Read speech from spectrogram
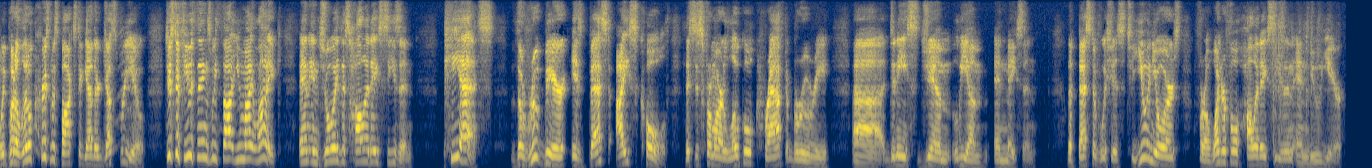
We put a little Christmas box together just for you. Just a few things we thought you might like and enjoy this holiday season. P.S. The root beer is best ice cold. This is from our local craft brewery. Uh, Denise, Jim, Liam, and Mason. The best of wishes to you and yours for a wonderful holiday season and new year.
